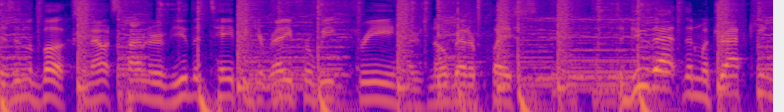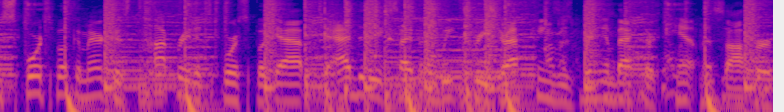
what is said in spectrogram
is in the books. Now it's time to review the tape and get ready for week three. There's no better place to do that, then with DraftKings Sportsbook, America's top-rated sportsbook app, to add to the excitement of Week Three, DraftKings is bringing back their can't miss offer.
